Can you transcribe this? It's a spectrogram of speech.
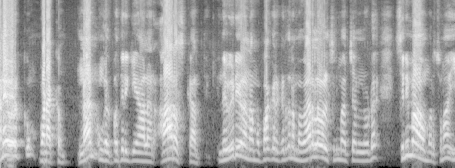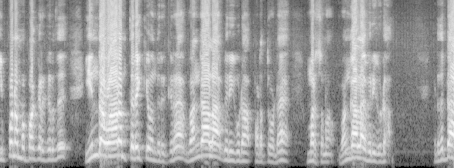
அனைவருக்கும் வணக்கம். நான் உங்கள் பத்திரிகையாளர் ஆர் எஸ் கார்த்திக். இந்த வீடியோவில் நம்ம பார்க்க இருக்கிறது நம்ம வேற லெவல் சினிமா சேனலோட சினிமா விமர்சனம். இப்போ நம்ம பார்க்க இருக்கிறது இந்த வாரம் திரைக்கு வந்திருக்கிற வங்காளா விரிகுடா படத்தோட விமர்சனம். வங்காளா விரிகுடா. கிட்டத்தட்ட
